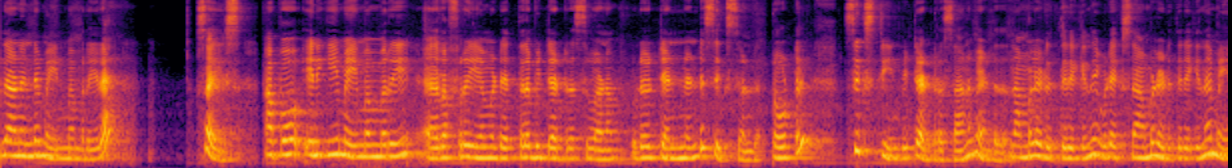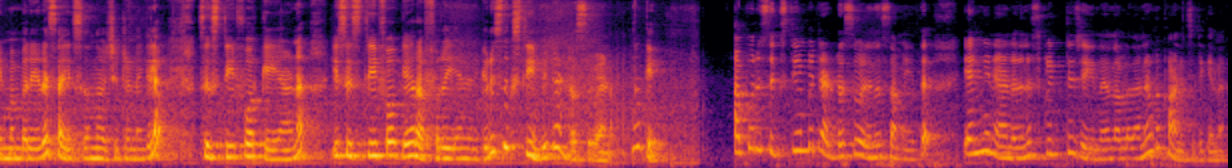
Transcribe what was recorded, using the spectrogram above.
ഇതാണ് എന്റെ മെയിൻ മെമ്മറിയുടെ സൈസ് അപ്പോൾ എനിക്ക് ഈ മെയിൻ മെമ്മറി റെഫർ ചെയ്യാൻ വേണ്ടി എത്ര ബിറ്റ് അഡ്രസ്സ് വേണം? ഇവിടെ ടെൻ ഉണ്ട് സിക്സ് ഉണ്ട്. ടോട്ടൽ സിക്സ്റ്റീൻ ബിറ്റ് അഡ്രസ്സാണ് വേണ്ടത്. നമ്മൾ എടുത്തിരിക്കുന്ന ഇവിടെ എക്സാമ്പിൾ എടുത്തിരിക്കുന്ന മെയിൻ മെമ്മറിയുടെ സൈസ് എന്ന് വെച്ചിട്ടുണ്ടെങ്കിൽ സിക്സ്റ്റി ഫോർ കെ ആണ്. ഈ സിക്സ്റ്റി ഫോർ കെ റെഫർ ചെയ്യാൻ എനിക്കൊരു സിക്സ്റ്റീൻ ബിറ്റ് അഡ്രസ്സ് വേണം. ഓക്കെ അപ്പോൾ ഒരു സിക്സ്റ്റീൻ ബിറ്റ് അഡ്രസ്സ് വരുന്ന സമയത്ത് എങ്ങനെയാണ് അതിനെ സ്പ്ലിറ്റ് ചെയ്യുന്നത് എന്നുള്ളതാണ് ഇവിടെ കാണിച്ചിരിക്കുന്നത്.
